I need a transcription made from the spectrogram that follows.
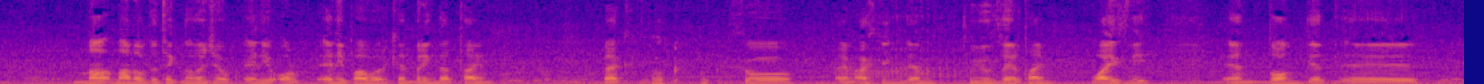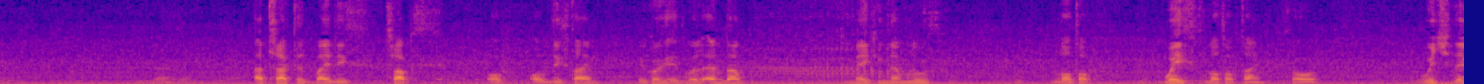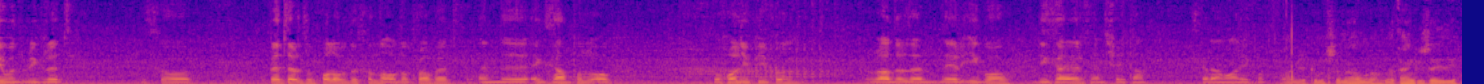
no, none of the technology of any or any power can bring that time back. Okay. So I'm asking them to use their time wisely and don't get uh, attracted by these traps of, of this time because it will end up making them lose lot of waste lot of time so which they would regret so better to follow the sunnah of the prophet and the example of the holy people rather than their ego, desires and shaitan. Assalamu alaikum. Alaikum salam wa rahmatullah. Thank you, Sayyidi.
